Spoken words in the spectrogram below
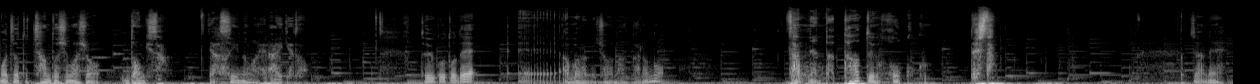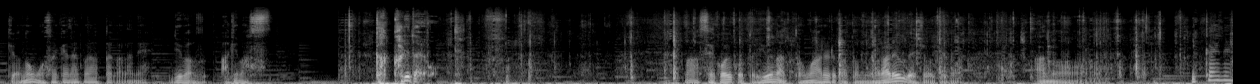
もうちょっとちゃんとしましょう。ドンキさん。安いのは偉いけど。ということで、えー、油見長男からの残念だったなという報告でした。じゃあね今日飲むお酒なくなったからねリバーズあげます。がっかりだよ。ってまあせこいこと言うなって思われる方もおられるでしょうけどあの一回ね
